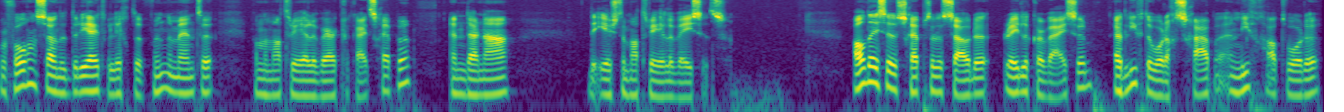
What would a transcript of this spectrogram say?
Vervolgens zou de drieheid wellicht de fundamenten van de materiële werkelijkheid scheppen en daarna de eerste materiële wezens. Al deze schepselen zouden redelijkerwijze uit liefde worden geschapen en liefgehad worden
